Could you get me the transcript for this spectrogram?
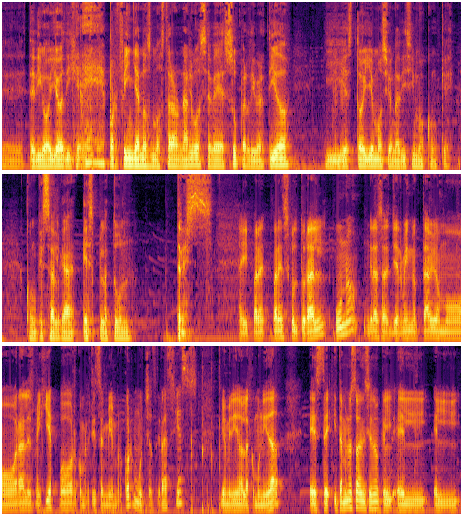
eh, te digo, yo dije, eh, por fin ya nos mostraron algo, se ve súper divertido y estoy emocionadísimo con que, con que salga Splatoon 3. Ahí, paréntesis cultural 1. Gracias, Germain Octavio Morales Mejía, por convertirse en miembro core. Muchas gracias. Bienvenido a la comunidad. Este, y también nos estaban diciendo que el,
